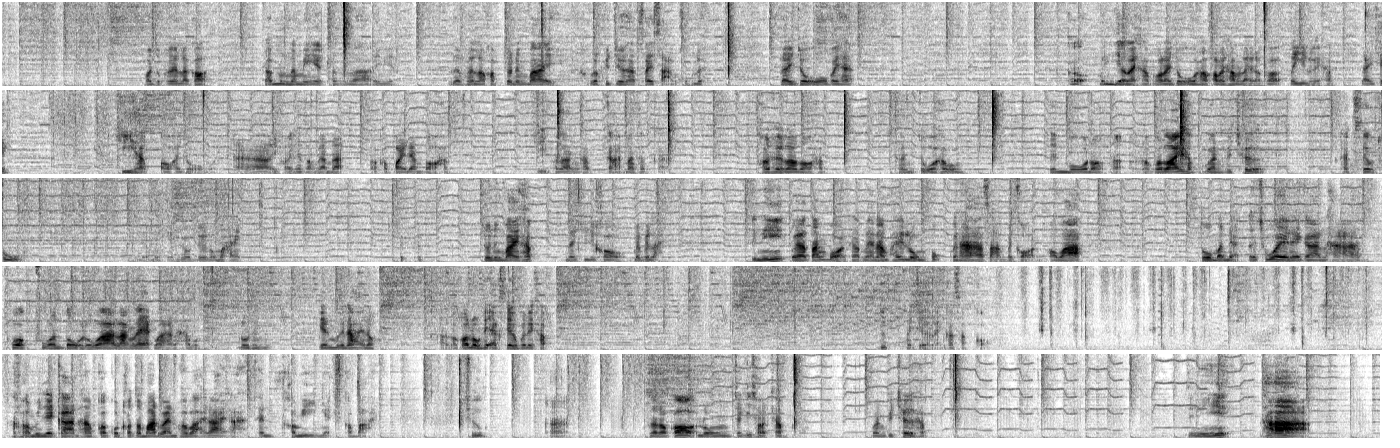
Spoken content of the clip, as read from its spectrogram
พอจบเพลินแล้วก็รับหนึ่งดาเมจซาตูล่าไอเนี้ยเริ่มเพลินเราครับตัวหนึ่งใบเวอร์ฟิเจอร์ครับใส่สามครบเลยไลท์โจโอไปฮะก็ไม่มีอะไรครับพอไลท์โจโอถ้าเขาไม่ทำอะไรเราก็ตีเลยครับไลท์เช็คคีย์ครับเอาให้โจโอหมดอ่าอีกฝ่ายแค่สองแดมละเราก็ปล่อยแดมต่อครับขีพลังครับการ์ดบ้างครับการ์ดเขาเธอเราต่อครับทิร์นจัวครับผมเป็นโบเนาะอะเราก็ไลท์ครับวันฟิเชอร์ Axel 2เดี๋ยวไม่เห็นโดนเดินลงมาให้ ตัวหนึ่งใบครับในคิริคอลไม่เป็นไร ทีนี้เวลาตั้งบอร์ดครับแนะนำให้ลงพวกกระทาสามไปก่อน เพราะว่า ตัวมันเนี่ยจะช่วยในการหาพวกฟูกันโตหรือว่าร่างแรกมานะครับผมรวมถึงเปลี่ยนมือได้เนาะเราก็ลงที่ Excel ไปเลยครับปึ๊บไม่เจออะไรก็สับกล่อง ถ้าเขามีรียการครับ ก็กดคอร์ตบาร์แวนเพื่อบายได้ อะ เช่นเขามีอย่างเงี้ยก็บายชึบอ่า แล้วเราก็ลงแจ็คกี้ช็อตครับวันฟิชเชอร์ครับ ทีนี้ถ้า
